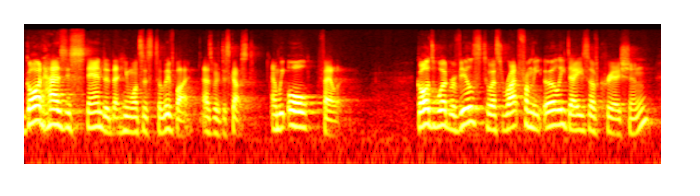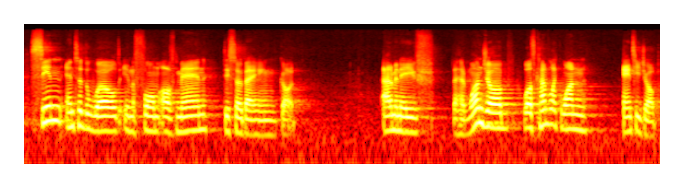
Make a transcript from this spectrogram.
God has this standard that He wants us to live by, as we've discussed, and we all fail it. God's word reveals to us right from the early days of creation sin entered the world in the form of man disobeying God. Adam and Eve, they had one job. Well, it's kind of like one anti job,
